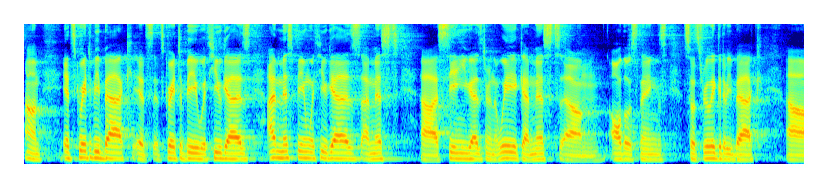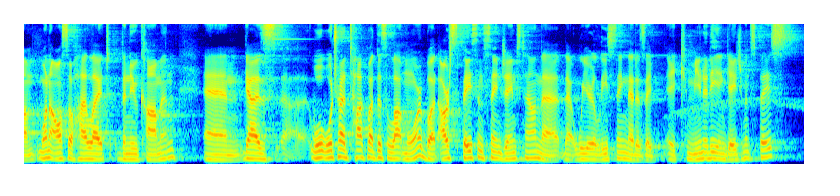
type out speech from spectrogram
um, it's great to be back. It's, it's great to be with you guys. I missed being with you guys. I missed uh, seeing you guys during the week. I missed um, all those things. So it's really good to be back. Um, Want to also highlight the new Common. And guys, uh, we'll, we'll, try to talk about this a lot more, but our space in St. Jamestown that, that we are leasing, that is a, a community engagement space.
